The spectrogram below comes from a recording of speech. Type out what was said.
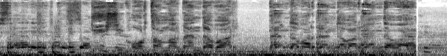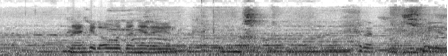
efsane kızım Değişik ortamlar bende var Bende var bende var bende var Nehir ovadan yere geldik. Красивые.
